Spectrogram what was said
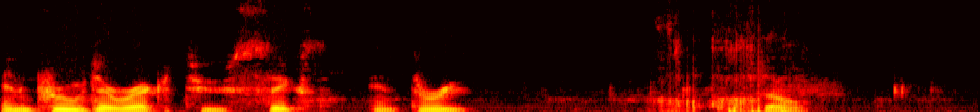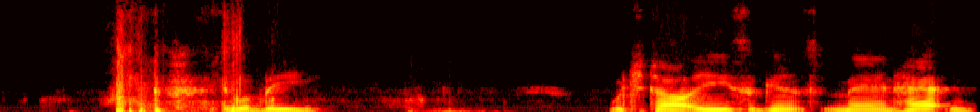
and improves their record to 6 and 3. So it will be Wichita East against Manhattan.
